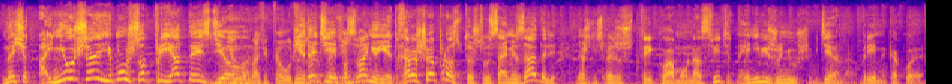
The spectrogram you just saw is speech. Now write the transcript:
Значит, а Нюша ему что-то приятное сделала. Не, ну нафиг, то лучше Нет, дайте я позвоню. Нет, это хороший вопрос, потому что вы сами задали, даже несмотря на то, что реклама у нас светит, но я не вижу Нюши. Где она? Время какое?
